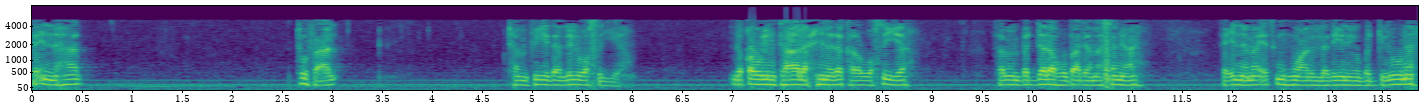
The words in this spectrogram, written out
فإنها تفعل تنفيذا للوصية. لقوله تعالى حين ذكر الوصية فمن بدله بعدما سمعه فإنما إثمه على الذين يبدلونه.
